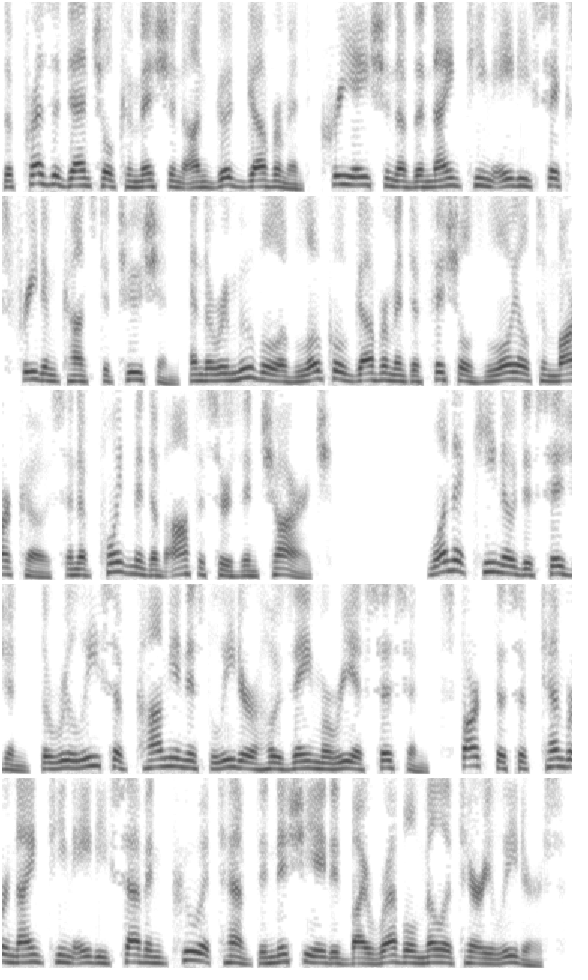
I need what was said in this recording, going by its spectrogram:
the Presidential Commission on Good Government, creation of the 1986 Freedom Constitution, and the removal of local government officials loyal to Marcos and appointment of officers in charge. One Aquino decision, the release of communist leader José María Sison, sparked the September 1987 coup attempt initiated by rebel military leaders.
